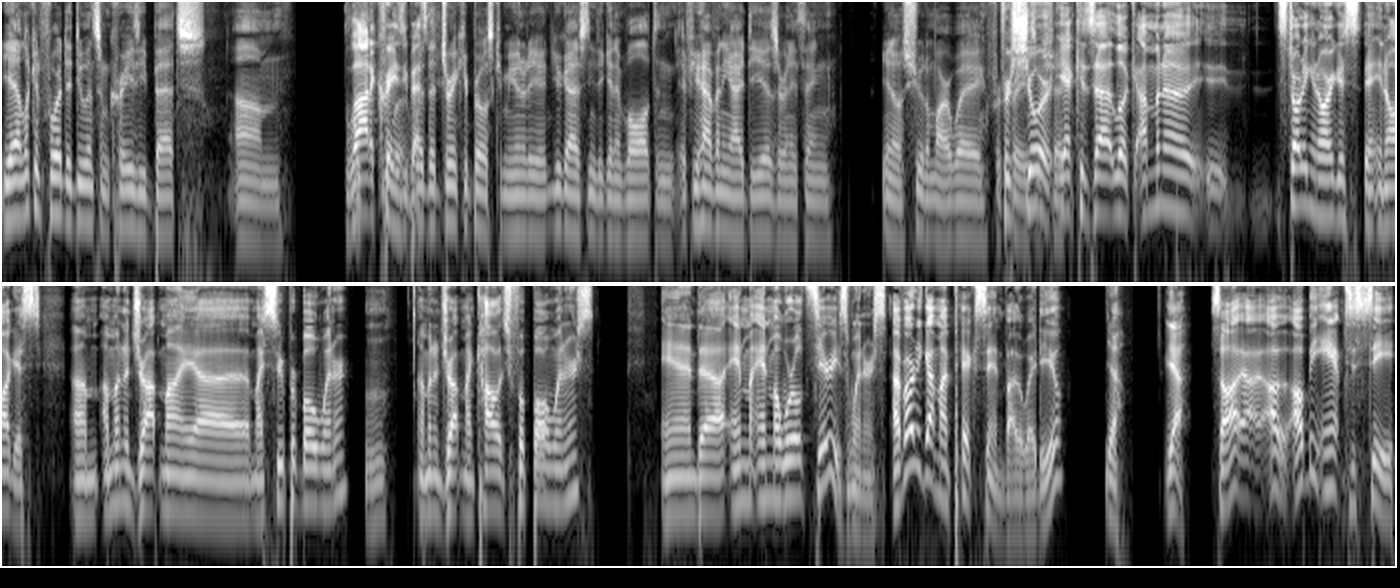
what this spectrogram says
yeah. Looking forward to doing some crazy bets. Um, A lot of crazy with, bets. with the Drinking Bros community. You guys need to get involved, and if you have any ideas or anything, you know, shoot them our way for for sure. shit. Yeah, because uh, look, I'm gonna uh, starting in August. In August, um, I'm gonna drop my uh, my Super Bowl winner. Mhm. I'm gonna drop my college football winners, and uh, and my and my World Series winners. I've already got my picks in. By the way, do you? Yeah. Yeah. So I, I, I'll, I'll be amped to see.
